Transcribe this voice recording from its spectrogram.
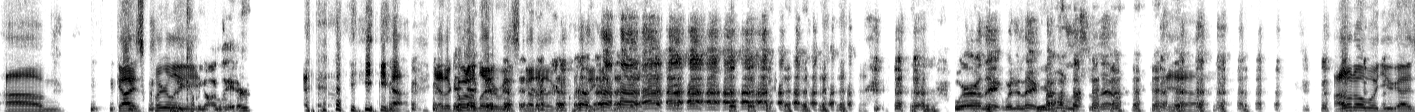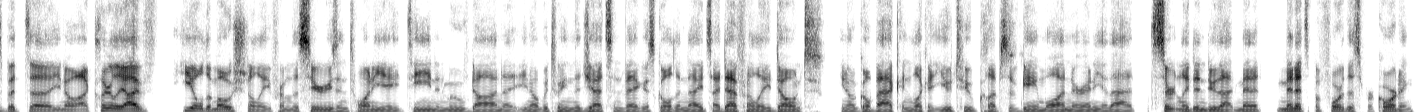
Um, guys, clearly coming on later. yeah, yeah, they're coming on later. We just gotta. Where are they? Where are they? Yeah. I want to listen to them. yeah, I don't know about you guys, but uh, you know, I, clearly I've healed emotionally from the series in 2018 and moved on. Uh, you know, between the Jets and Vegas Golden Knights, I definitely don't, you know, go back and look at YouTube clips of Game One or any of that. Certainly didn't do that minute minutes before this recording.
